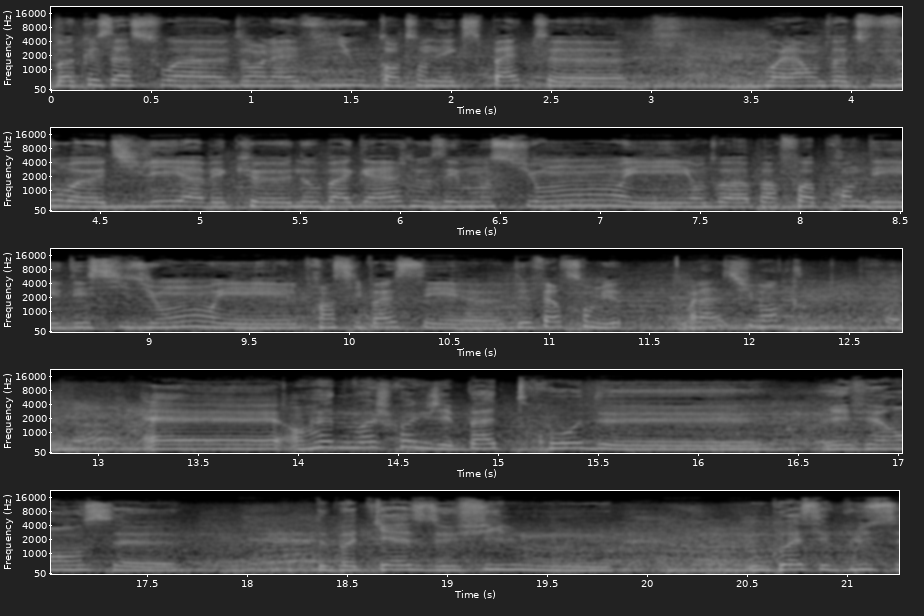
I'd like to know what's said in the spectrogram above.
bah, que ça soit dans la vie ou quand on est expat. Voilà, on doit toujours euh, dealer avec euh, nos bagages, nos émotions et on doit parfois prendre des décisions et le principal c'est euh, de faire de son mieux. Voilà, suivante. En fait, moi je crois que j'ai pas trop de références de podcasts, de films ou, quoi. C'est plus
